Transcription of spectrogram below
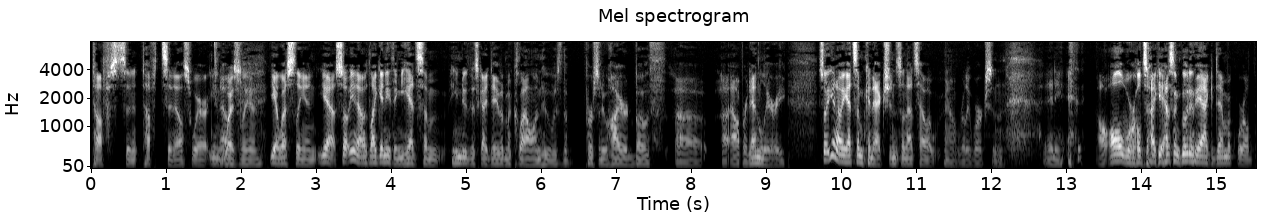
Tufts and Tufts and elsewhere. You know, Wesleyan. yeah, Wesleyan. Yeah. So, you know, like anything, he had some, he knew this guy, David McClelland, who was the person who hired both uh, uh, Alpert and Leary. So, you know, he had some connections, and that's how it you know, really works in any all worlds, I guess, including the academic world.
